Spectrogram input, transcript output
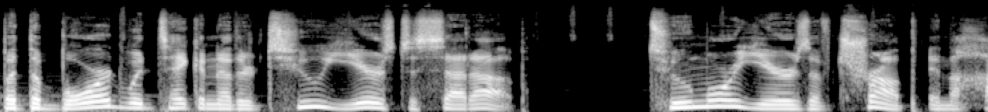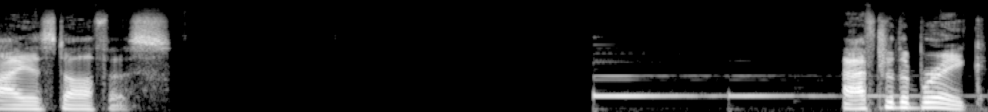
But the board would take another two years to set up. Two more years of Trump in the highest office. After the break,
